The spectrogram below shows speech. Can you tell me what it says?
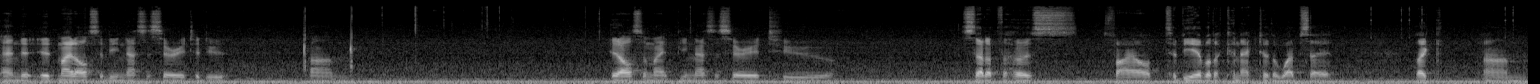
And it, it might also be necessary to do, um, it also might be necessary to set up the host file to be able to connect to the website. Like, um,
